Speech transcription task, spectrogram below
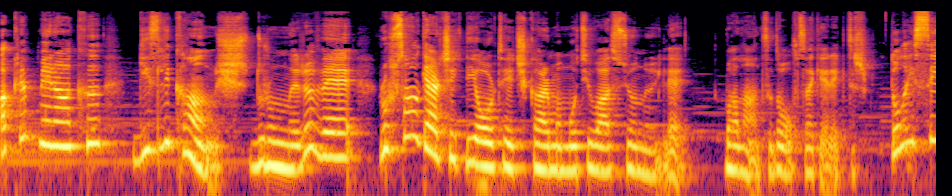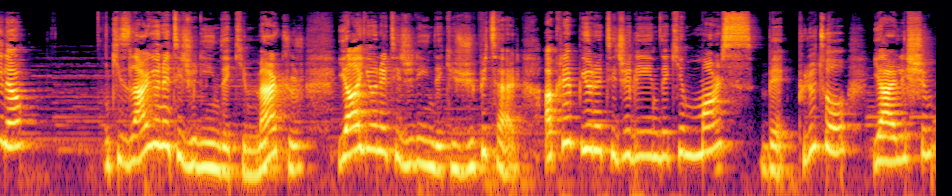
akrep merakı gizli kalmış durumları ve ruhsal gerçekliği ortaya çıkarma motivasyonu ile bağlantıda olsa gerektir. Dolayısıyla İkizler yöneticiliğindeki Merkür, Yay yöneticiliğindeki Jüpiter, Akrep yöneticiliğindeki Mars ve Plüto yerleşim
